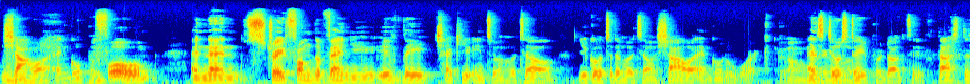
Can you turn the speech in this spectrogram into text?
Mhm. shower, and go perform. And then straight from the venue, if they check you into a hotel, you go to the hotel, shower, and go to work, Oh and still God. stay productive. That's the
